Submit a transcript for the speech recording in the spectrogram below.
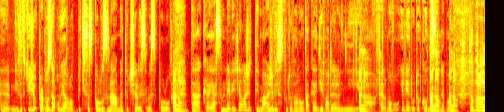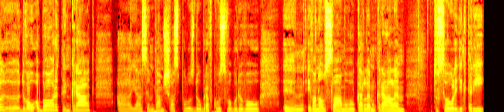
Eh, mě to totiž opravdu zaujalo, byť se spolu známe, točili jsme spolu. Ano. Tak já jsem nevěděla, že ty máš vystudovanou také divadelní ano. a filmovou i vědu dokonce. Ano, nebo... ano. to byl eh, dvou obor tenkrát a já jsem tam šla spolu s Doubravkou Svobodovou, Ivanou Slámovou, Karlem Králem, to jsou lidi, kteří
